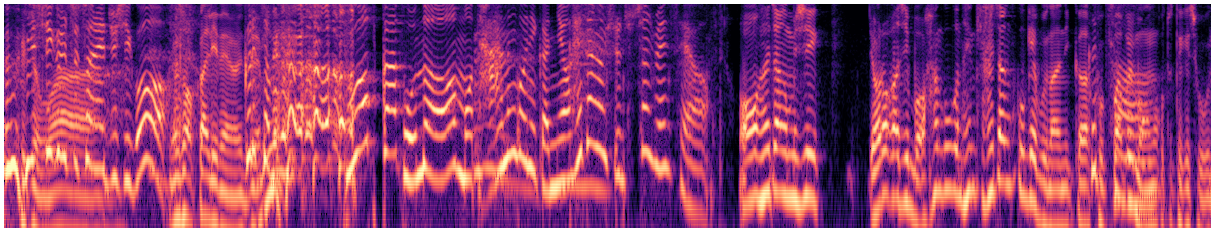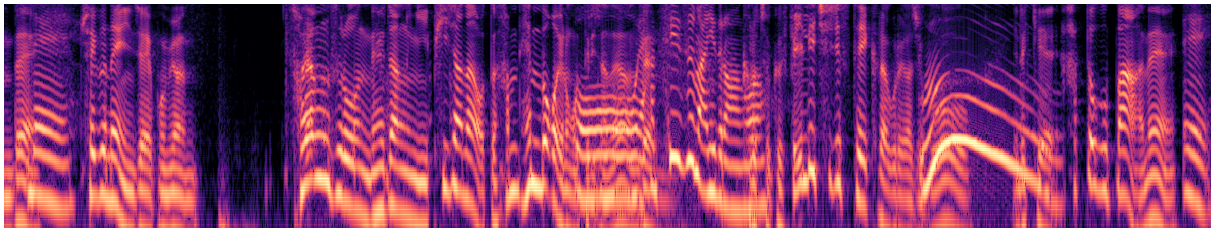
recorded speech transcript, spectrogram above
음식을 와. 추천해 주시고, 그래서 엇갈리네요. 그렇죠. 뭐 부업과 본업 뭐 다 하는 거니까요. 해장 음식 좀 추천 좀 해주세요. 어 해장 음식 여러 가지 뭐 한국은 해- 해장국의 문화니까 그쵸. 국밥을 먹는 것도 되게 좋은데 네. 최근에 이제 보면 서양스러운 해장이 피자나 어떤 함- 햄버거 이런 것들이잖아요. 오, 약간 치즈 많이 들어간 거. 그렇죠. 그 필리 치즈 스테이크라고 그래가지고 우. 이렇게 핫도그 빵 안에 네.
